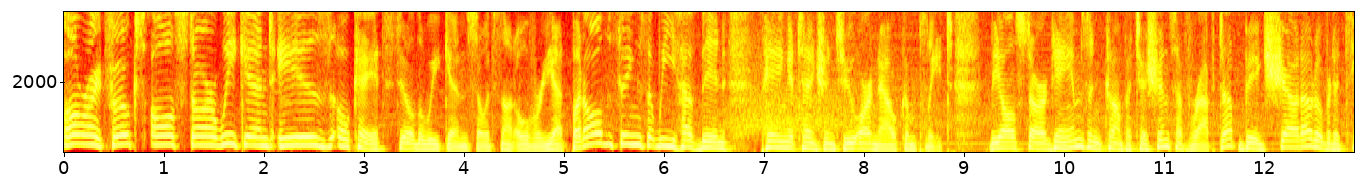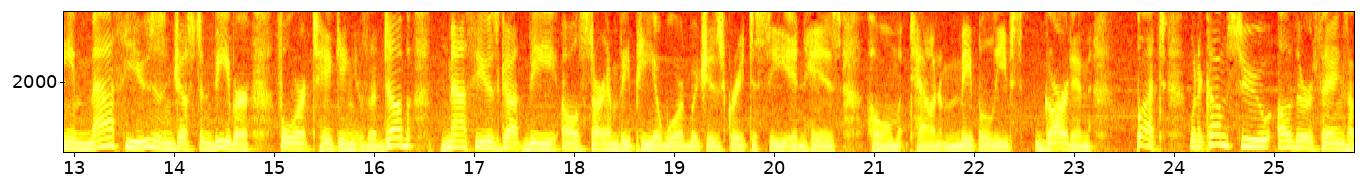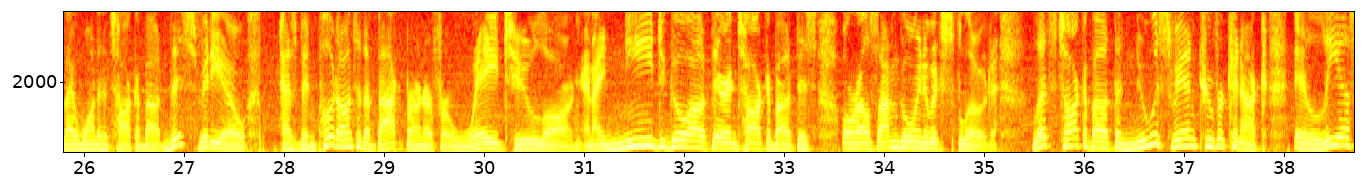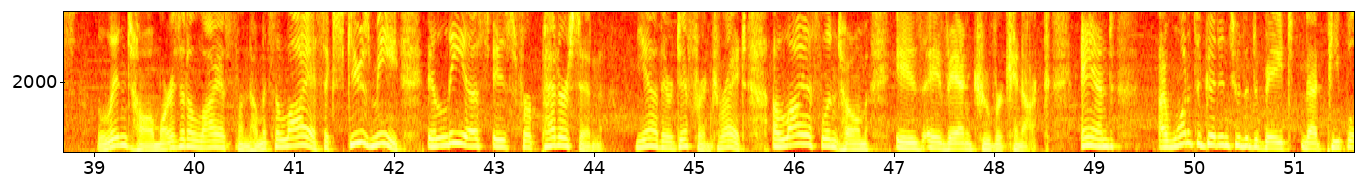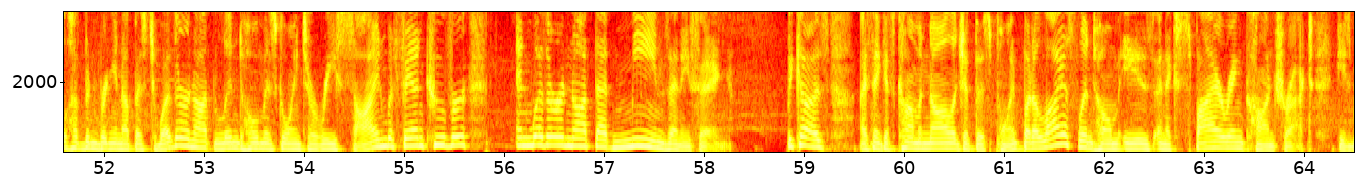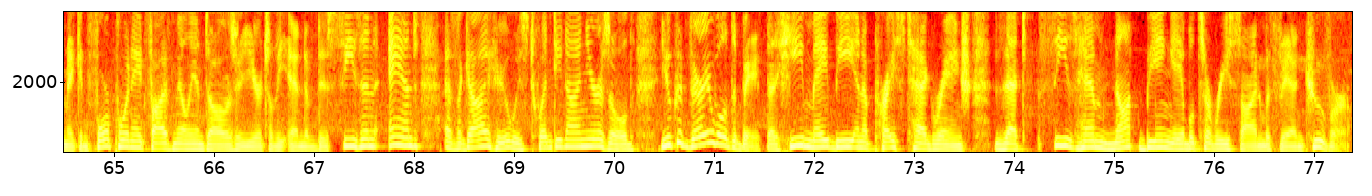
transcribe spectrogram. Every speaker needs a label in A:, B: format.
A: All right, folks, All Star Weekend is okay. It's still the weekend, so it's not over yet, but all the things that we have been paying attention to are now complete. The All Star games and competitions have wrapped up. Big shout out over to Team Matthews and Justin Bieber for taking the dub. Matthews got the All Star MVP award, which is great to see in his hometown Maple Leafs garden. But when it comes to other things that I wanted to talk about, this video has been put onto the back burner for way too long, and I need to go out there and talk about this or else I'm going to explode. Let's talk about the newest Vancouver Canuck, Elias Lindholm, or is it Elias Lindholm? It's Elias, excuse me. Elias is for Pettersson. Yeah, they're different, right? Elias Lindholm is a Vancouver Canuck, and I wanted to get into the debate that people have been bringing up as to whether or not Lindholm is going to re sign with Vancouver and whether or not that means anything. Because I think it's common knowledge at this point, but Elias Lindholm is an expiring contract. He's making $4.85 million a year till the end of this season, and as a guy who is 29 years old, you could very well debate that he may be in a price tag range that sees him not being able to re sign with Vancouver.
